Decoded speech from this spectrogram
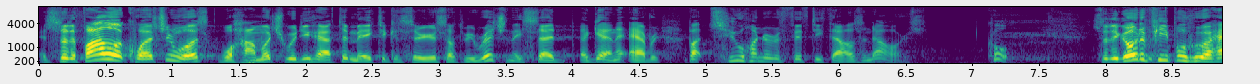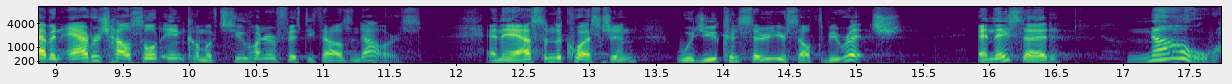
And so the follow up question was, well, how much would you have to make to consider yourself to be rich? And they said, again, average, about $250,000. Cool. So they go to people who have an average household income of $250,000. And they ask them the question, would you consider yourself to be rich? And they said, no.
